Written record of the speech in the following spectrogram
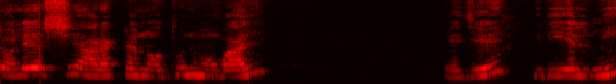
চলে এসছে আর একটা নতুন মোবাইল, এই যে রিয়েলমি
